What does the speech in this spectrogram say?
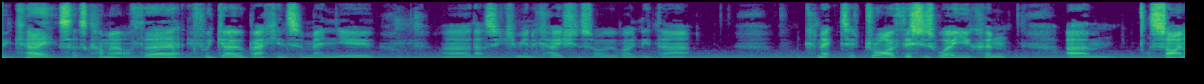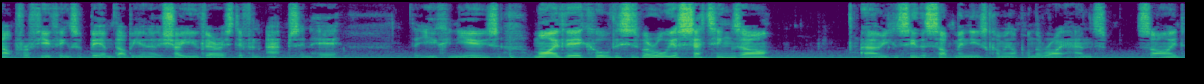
Okay, so let's come out of there. If we go back into menu, uh, that's your communication, so we won't need that. Connected drive, this is where you can um, sign up for a few things with BMW and it'll show you various different apps in here that you can use. My vehicle, this is where all your settings are. Um, you can see the sub menus coming up on the right hand side.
